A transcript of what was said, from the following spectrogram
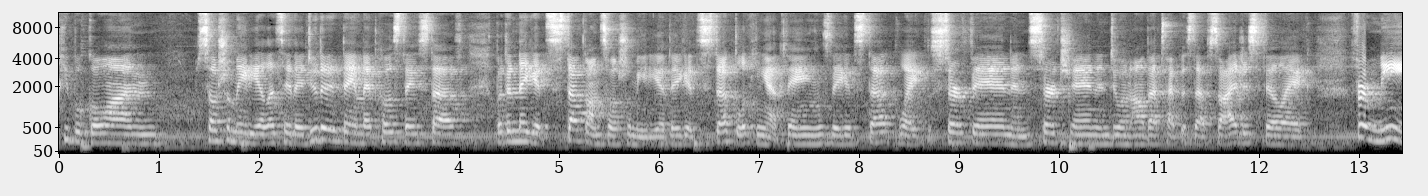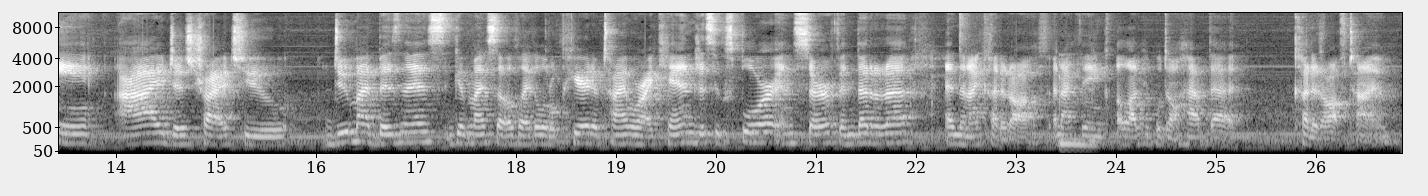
people go on social media. Let's say they do their thing, they post their stuff, but then they get stuck on social media. They get stuck looking at things. They get stuck like surfing and searching and doing all that type of stuff. So I just feel like for me, I just try to do my business, give myself like a little period of time where I can just explore and surf and da da da, and then I cut it off. And I think a lot of people don't have that cut it off time.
